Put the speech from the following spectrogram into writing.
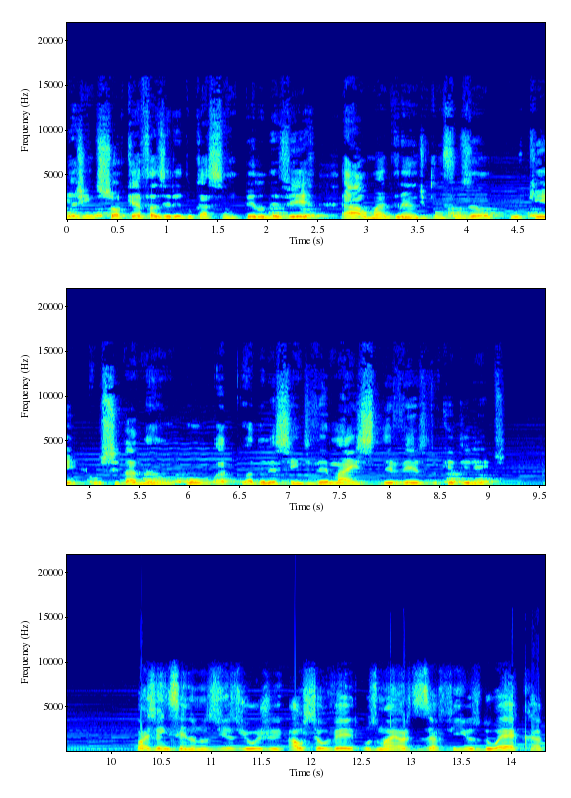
e a gente só quer fazer educação pelo dever, há uma grande confusão, porque o cidadão ou o adolescente vê mais deveres do que direitos. Quais vêm sendo nos dias de hoje, ao seu ver, os maiores desafios do ECA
